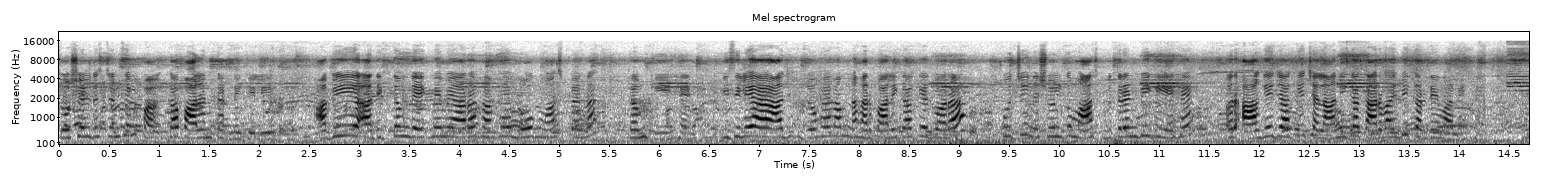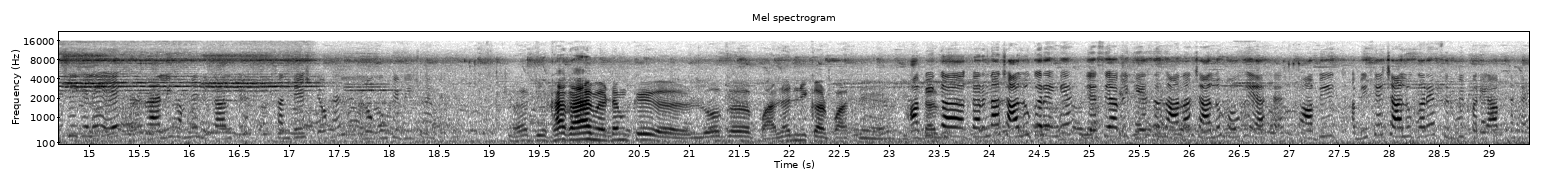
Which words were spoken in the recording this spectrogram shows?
सोशल डिस्टेंसिंग का पालन करने के लिए। अभी अधिकतम देखने में आ रहा है लोग मास्क पहनना कम किए हैं। इसीलिए आज जो है हम नगर पालिका के द्वारा कुछ निःशुल्क मास्क वितरण भी किए हैं और आगे जाके चलानी का कार्रवाई भी करने वाले हैं। इसी के लिए एक रैली हमने निकाल के संदेश जो है लोगों के बीच में देखा गया है मैडम कि लोग पालन नहीं कर पाते हैं। अभी का, करना चालू करेंगे जैसे अभी केसेस आना चालू हो गया है तो अभी अभी से चालू करें फिर भी पर्याप्त है।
